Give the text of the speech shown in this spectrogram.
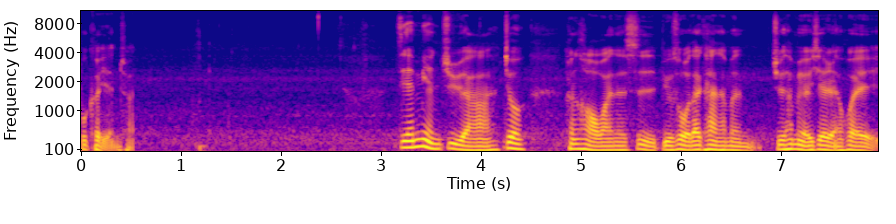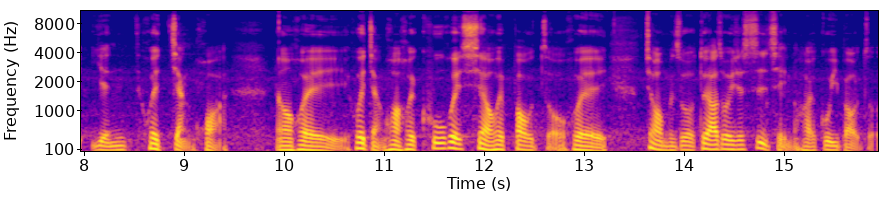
不可言传。这些面具啊，就很好玩的是，比如说我在看他们，就是他们有一些人会言、会讲话，然后会会讲话，会哭、会笑、会暴走，会叫我们做对他做一些事情，然后故意暴走，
